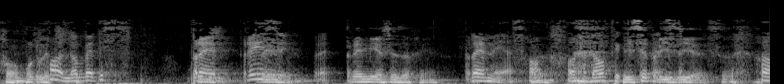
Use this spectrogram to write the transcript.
ხო მოკლედ ხო ნობელის პრიზი პრემიას ეძახიან პრემიას ხო ხო დავფიქრე ისე პრიზია. ხო.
